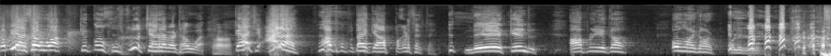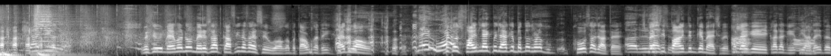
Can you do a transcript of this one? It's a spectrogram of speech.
कभी ऐसा हुआ कि कोई खूबसूरत चेहरा बैठा हुआ है? हाँ। कैच आ रहा है? आपको पता है कि आप पकड़ सकते हैं। लेकिन आपने ये कहा ओ माय गॉड क्या वैसे नेवर नो मेरे साथ काफ़ी दफ़ा ऐसे हुआ होगा बताऊँगा नहीं शायद हुआ हो। नहीं हुआ। बिकॉज़ फाइन लेग पे जाके बंदा थोड़ा खोस जाता है स्पेशली पाँच दिन के मैच में। पता है हाँ। कि एक आधा गेंद ही आना है। इधर।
